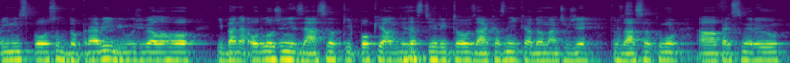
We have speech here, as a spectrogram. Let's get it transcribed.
iný spôsob dopravy, využívalo ho iba na odloženie zásilky, pokiaľ nezastihli toho zákazníka doma, čiže tú zásilku mu presmerujú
